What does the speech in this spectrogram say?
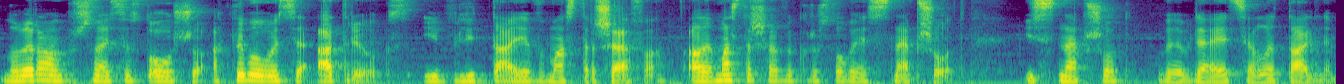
Новий раунд починається з того, що активовується Атріокс і влітає в мастер-шефа. Але мастер-шеф використовує снапшот, і снапшот виявляється летальним.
